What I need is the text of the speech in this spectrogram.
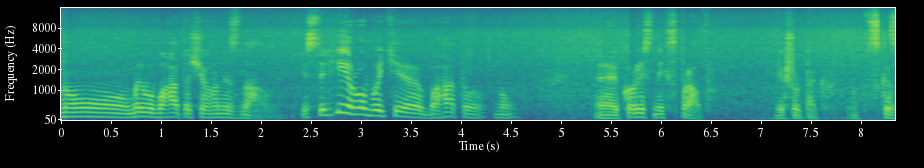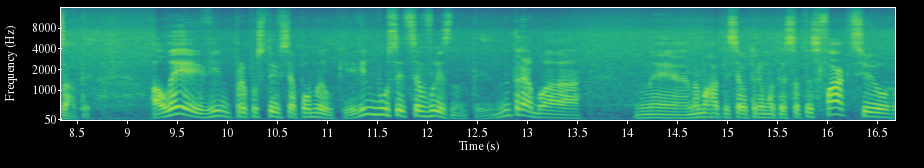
ну, ми багато чого не знали. І Сергій робить е, багато ну, е, корисних справ, якщо так от сказати. Але він припустився помилки. Він мусить це визнати. Не треба не намагатися отримати сатисфакцію,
